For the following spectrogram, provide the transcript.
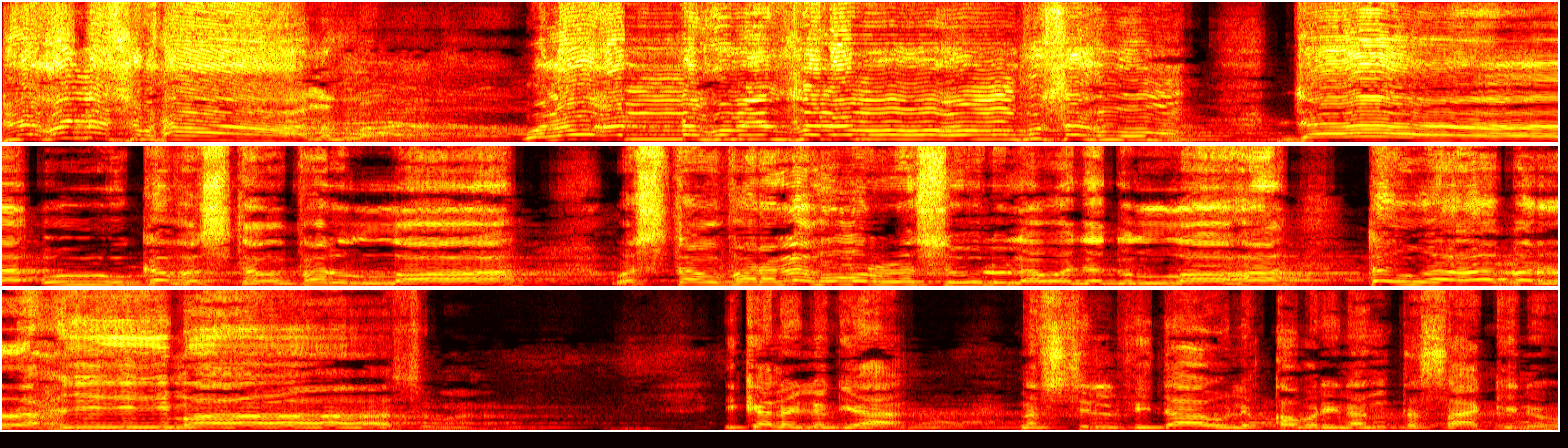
দুই কন্যা সুবহান আল্লাহ ولو أنهم إذ ظلموا أنفسهم جاءوك فاستغفروا الله واستغفر لهم الرسول لوجدوا الله توابا رحيما سبحان الله إكانوا يلقيا نفس الفداء لقبر أنت ساكنه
